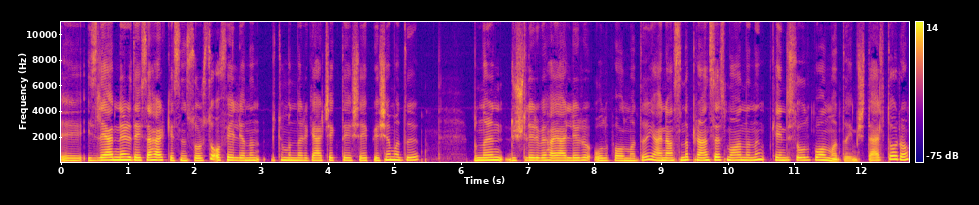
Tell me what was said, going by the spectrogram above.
Ee, izleyen neredeyse herkesin sorusu Ophelia'nın bütün bunları gerçekte yaşayıp yaşamadığı, bunların düşleri ve hayalleri olup olmadığı, yani aslında Prenses Moana'nın kendisi olup olmadığıymış. Del Toro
